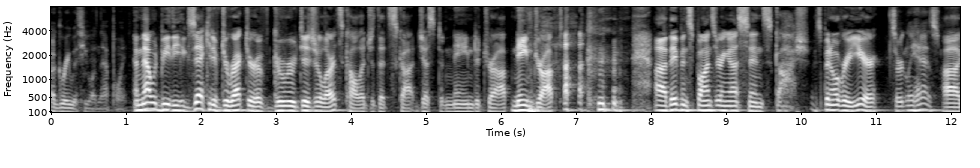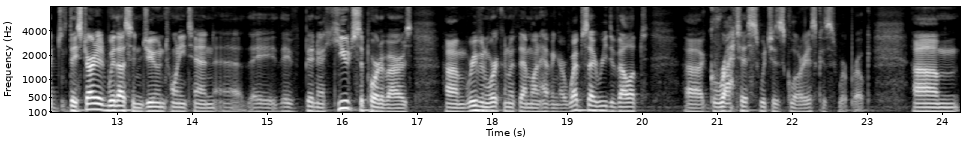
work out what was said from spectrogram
agree with you on that point. and that would be the executive director of Guru Digital Arts College that Scott just named a drop name dropped. uh, they've been sponsoring us since, gosh, it's been over a year. Certainly has. Uh, they started with us in June 2010. Uh, they they've been a huge support of ours. Um, we're even working with them on having our website redeveloped. uh, gratis, which is glorious because we're broke. Um,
